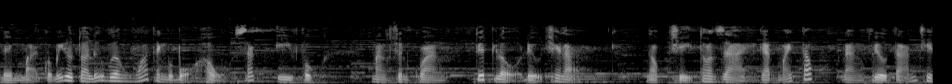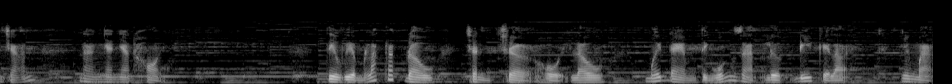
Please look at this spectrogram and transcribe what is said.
mềm mại của Mỹ Đô Toa Lữ Vương hóa thành một bộ hồng sắc y phục, mang xuân quang, tuyết lộ đều che lại. Ngọc chỉ thon dài, gạt mái tóc, nàng phiêu tán trên trán, nàng nhàn nhạt, nhạt hỏi. Tiêu viêm lắc lắc đầu, trần chờ hồi lâu, mới đem tình huống giản lược đi kể lại. Nhưng mà,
